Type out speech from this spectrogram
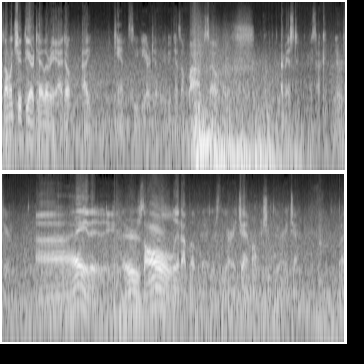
Someone shoot the artillery. I don't... I can't see the artillery because I'm Bob, so... I missed. I suck. Never fear. Uh, hey, there's all lit up over there. There's the RHM. I want to shoot the RHM. But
